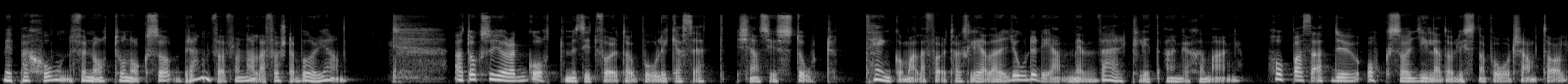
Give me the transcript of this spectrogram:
Med passion för något hon också brann för från allra första början. Att också göra gott med sitt företag på olika sätt känns ju stort. Tänk om alla företagsledare gjorde det med verkligt engagemang. Hoppas att du också gillade att lyssna på vårt samtal.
